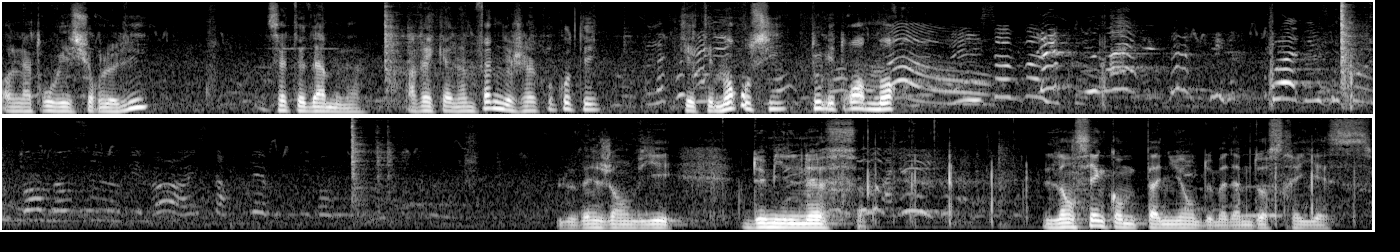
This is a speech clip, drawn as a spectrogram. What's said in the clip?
On l'a trouvée sur le lit, cette dame-là, avec un enfant de chaque côté, qui était mort aussi, tous les trois morts. Le 20 janvier 2009, l'ancien compagnon de Madame Dostreyes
